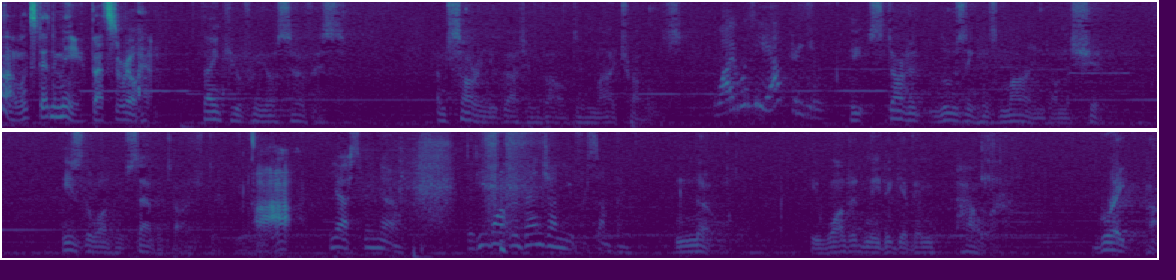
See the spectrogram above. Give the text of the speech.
Oh, looks dead to me. That's the real him. Thank you for your service. I'm sorry you got involved in my troubles. Why was he after you? He started losing his mind on the ship. He's the one who sabotaged it. Ah, Yes, we know. Did he want revenge on you for something? No. He wanted me to give him power. Great power.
